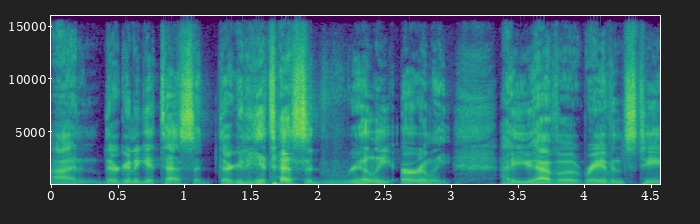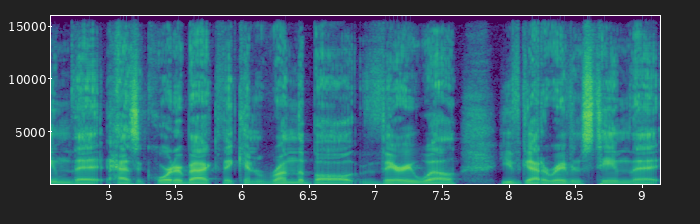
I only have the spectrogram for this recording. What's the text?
Uh, and they're going to get tested. They're going to get tested really early. Uh, you have a Ravens team that has a quarterback that can run the ball very well. You've got a Ravens team that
